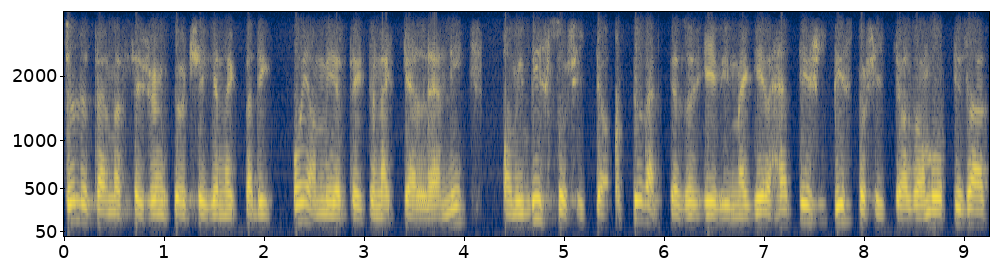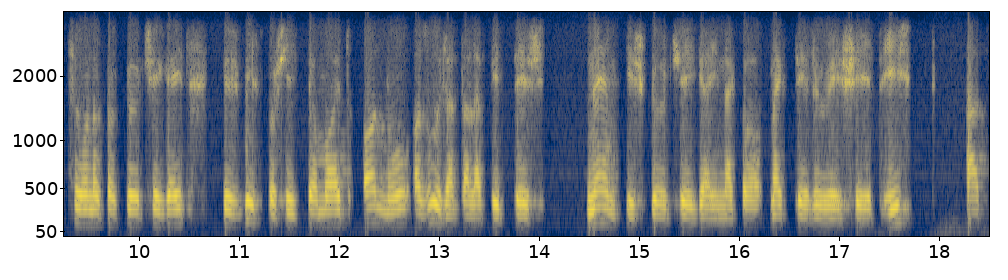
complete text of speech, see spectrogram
Szőlőtermesztés önköltségének pedig olyan mértékűnek kell lenni, ami biztosítja a következő évi megélhetést, biztosítja az amortizációnak a költségeit, és biztosítja majd annó az újratelepítés nem kis költségeinek a megtérülését is. Hát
